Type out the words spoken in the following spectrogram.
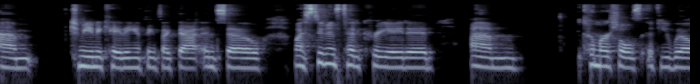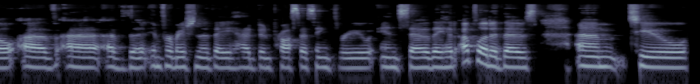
um, communicating and things like that? And so my students had created um, commercials if you will of uh, of the information that they had been processing through. And so they had uploaded those um, to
